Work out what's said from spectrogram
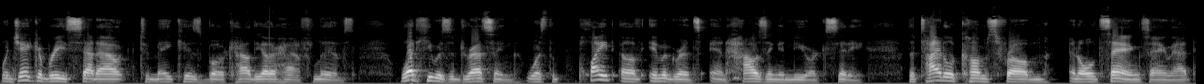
When Jacob Riis set out to make his book, How the Other Half Lives, what he was addressing was the plight of immigrants and housing in New York City. The title comes from an old saying saying that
